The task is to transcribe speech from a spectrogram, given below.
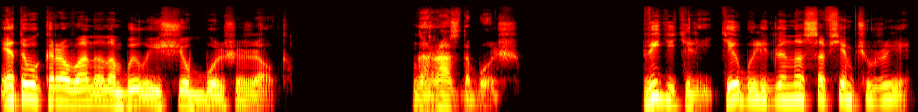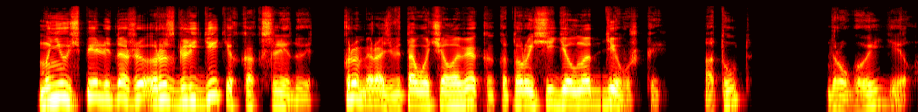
Этого каравана нам было еще больше жалко. Гораздо больше. Видите ли, те были для нас совсем чужие. Мы не успели даже разглядеть их как следует, кроме разве того человека, который сидел над девушкой. А тут другое дело.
